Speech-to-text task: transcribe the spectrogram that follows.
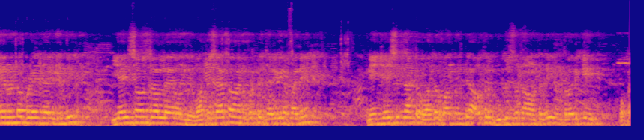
నేనున్నప్పుడు ఏం జరిగింది? ఈ ఐదు సంవత్సరాల్లో ఏముంది? వంద శాతం అనుకుంటే జరిగిన పని. నేను చేసిన దాంట్లో వంద వంద ఉంటే అవతల గుడ్డు సున్నా ఉంటుంది. ఇంతవరకు ఒక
